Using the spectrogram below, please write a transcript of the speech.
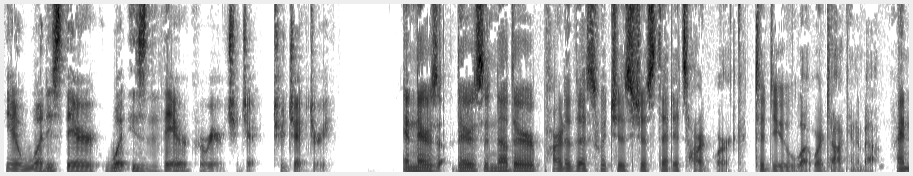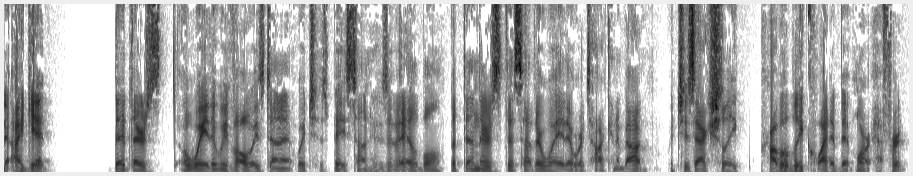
you know what is their what is their career traje- trajectory? And there's there's another part of this which is just that it's hard work to do what we're talking about. I, I get that there's a way that we've always done it which is based on who's available. But then there's this other way that we're talking about which is actually probably quite a bit more effort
